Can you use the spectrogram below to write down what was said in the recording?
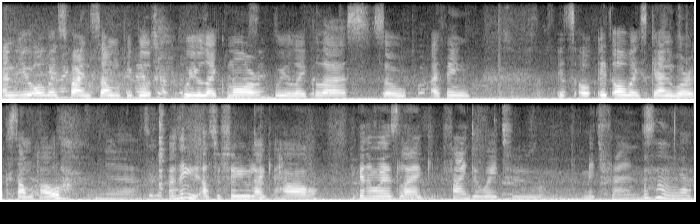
and you always find some people who you like more who you like less so i think it's it always can work somehow yeah i think it also show you like how you can always like find a way to meet friends. Mm-hmm, yeah.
